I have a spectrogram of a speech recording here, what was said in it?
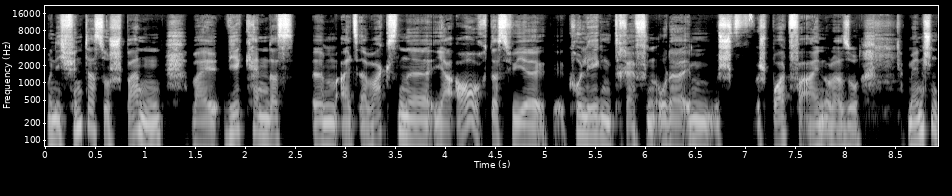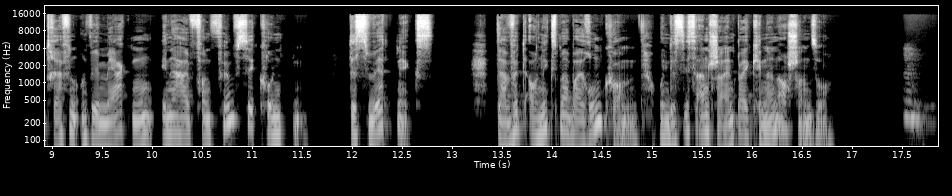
Und ich finde das so spannend, weil wir kennen das ähm, als Erwachsene ja auch, dass wir Kollegen treffen oder im Sportverein oder so Menschen treffen und wir merken innerhalb von fünf Sekunden, das wird nichts. Da wird auch nichts mehr bei rumkommen. Und es ist anscheinend bei Kindern auch schon so. Mhm.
